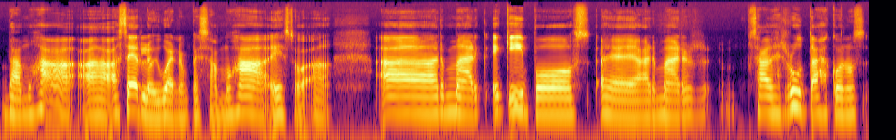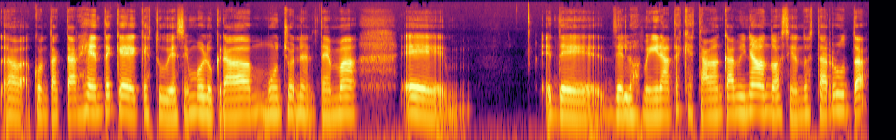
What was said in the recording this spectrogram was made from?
vamos a, a hacerlo. Y bueno, empezamos a eso, a, armar equipos, eh, a armar, ¿sabes? Rutas, a, contactar gente que, que estuviese involucrada mucho en el tema eh, de, de los migrantes que estaban caminando haciendo esta ruta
